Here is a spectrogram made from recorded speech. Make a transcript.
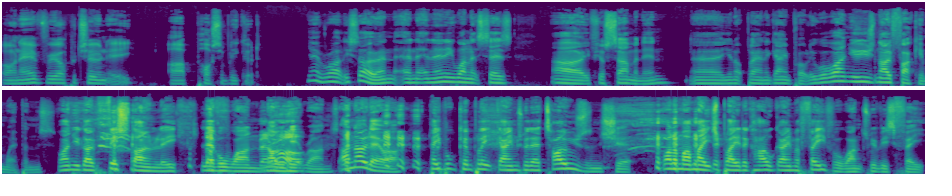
on every opportunity I possibly could. Yeah, rightly so. And and, and anyone that says, "Oh, if you're summoning, uh, you're not playing the game properly," well, why don't you use no fucking weapons? Why don't you go fist only, level one, There no are. hit runs? I know there are. People complete games with their toes and shit. One of my mates played a whole game of FIFA once with his feet,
